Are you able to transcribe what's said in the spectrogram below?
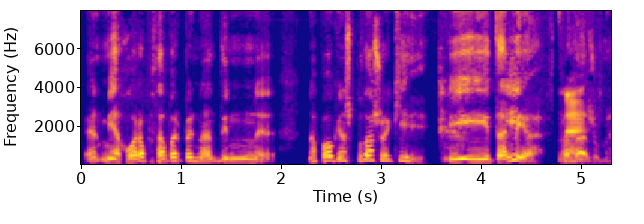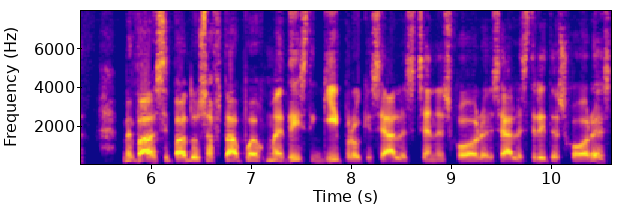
ε, μια χώρα που θα έπρεπε να, την, ε, να πάω και να σπουδάσω εκεί. Η Ιταλία, ναι. φαντάζομαι. Ναι. Με βάση πάντως αυτά που έχουμε δει στην Κύπρο και σε άλλες ξένες χώρες, σε άλλες τρίτες χώρες,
